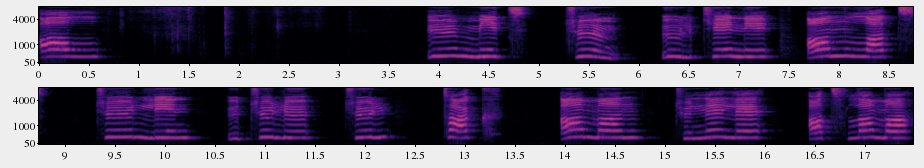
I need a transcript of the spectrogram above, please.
al ümit tüm ülkeni anlat tülin ütülü tül tak aman tünele atlama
